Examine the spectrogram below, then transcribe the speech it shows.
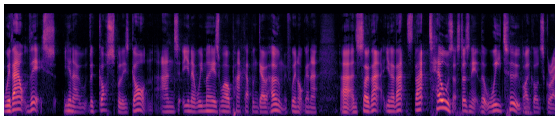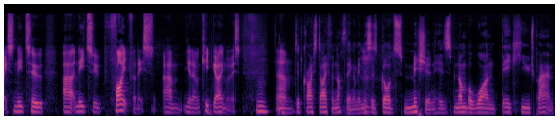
without this, you know, the gospel is gone, and you know we may as well pack up and go home if we're not going to. Uh, and so that you know that's that tells us, doesn't it, that we too, by God's grace, need to uh, need to fight for this, um, you know, and keep going with this. Um, Did Christ die for nothing? I mean, this is God's mission, his number one big, huge plan.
